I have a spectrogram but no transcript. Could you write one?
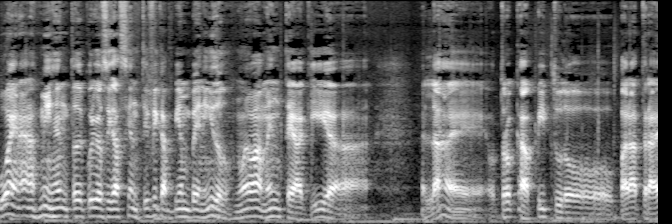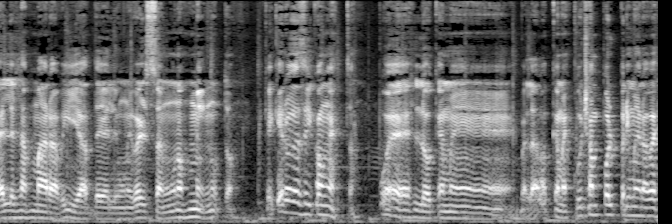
Buenas, mi gente de Curiosidad Científica, bienvenidos nuevamente aquí a eh, otro capítulo para traerles las maravillas del universo en unos minutos. ¿Qué quiero decir con esto? Pues lo que me, ¿verdad? Los que me escuchan por primera vez,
